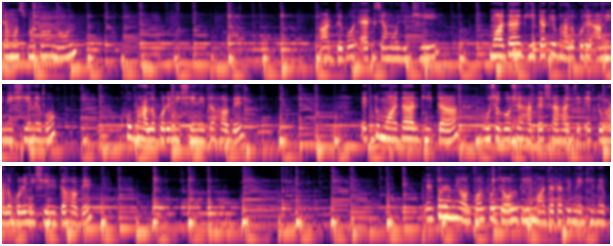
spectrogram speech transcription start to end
চামচ মতো নুন, আর দেব এক চামচ ঘি। ময়দা ঘিটাকে ভালো করে আমি মিশিয়ে নেব। খুব ভালো করে মিশিয়ে নিতে হবে। একটু ময়দা আর ঘিটা ঘষে ঘষে হাতের সাহায্যে একটু ভালো করে মিশিয়ে নিতে হবে। এরপরে আমি অল্প অল্প জল দিয়ে ময়দাটাকে মেখে নেব।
